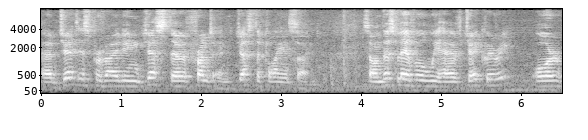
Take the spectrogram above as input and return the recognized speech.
uh, JET is providing just the front end, just the client side. So on this level, we have jQuery or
